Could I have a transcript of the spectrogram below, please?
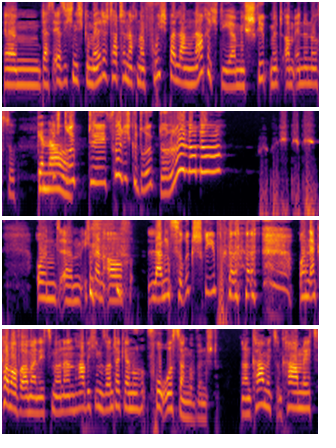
ähm, dass er sich nicht gemeldet hatte nach einer furchtbar langen Nachricht, die er mich schrieb mit am Ende noch so, genau. ich drück dich, fühl dich gedrückt, und ähm, ich dann auch lang zurückschrieb und dann kam auf einmal nichts mehr und dann habe ich ihm Sonntag ja nur frohe Ostern gewünscht. Und dann kam nichts und kam nichts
